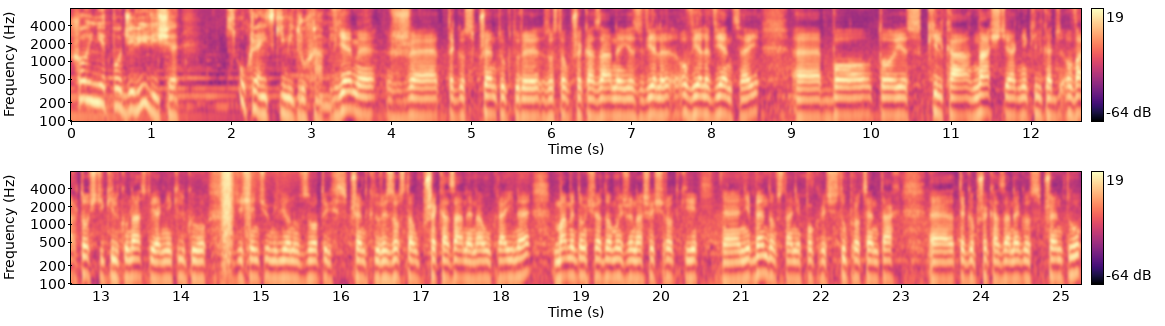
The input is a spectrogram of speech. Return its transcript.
hojnie podzielili się z ukraińskimi druchami. Wiemy, że tego sprzętu, który został przekazany jest wiele, o wiele więcej, e, bo to jest kilkanaście, jak nie kilka, o wartości kilkunastu, jak nie kilkudziesięciu milionów złotych sprzęt, który został przekazany na Ukrainę. Mamy tą świadomość, że nasze środki e, nie będą w stanie pokryć w 100% e, tego przekazanego sprzętu,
